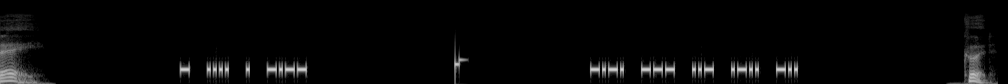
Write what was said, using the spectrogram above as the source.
They. Could.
